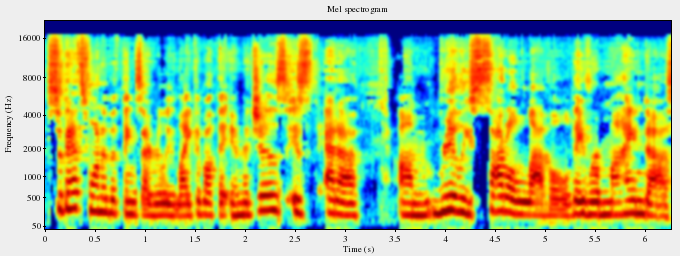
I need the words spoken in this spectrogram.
So that's one of the things I really like about the images is at a um, really subtle level, they remind us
